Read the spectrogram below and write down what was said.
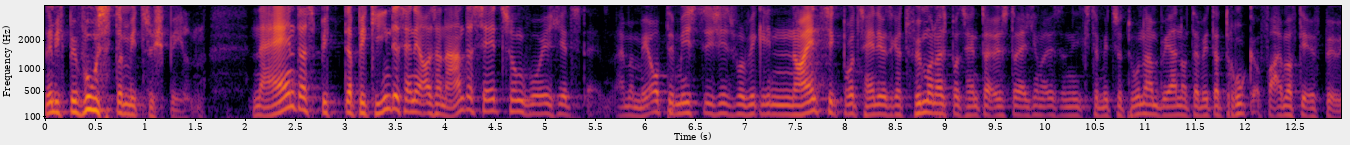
nämlich bewusst damit zu spielen. Nein, das, der Beginn ist eine Auseinandersetzung, wo ich jetzt einmal mehr optimistisch ist, wo wirklich 90 Prozent, ich habe gesagt 95 Prozent der Österreicher und Österreicher nichts damit zu tun haben werden und da wird der Druck vor allem auf die, FPÖ,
